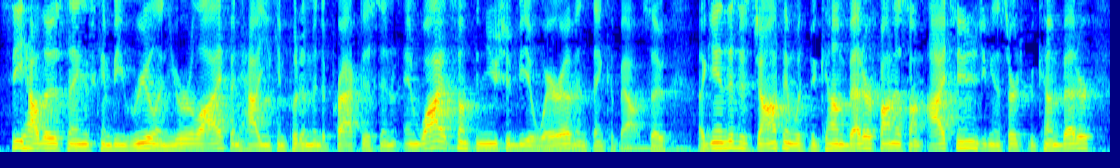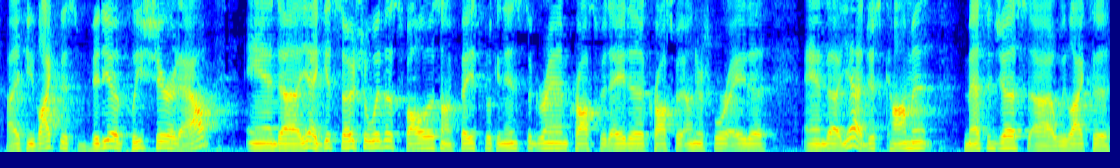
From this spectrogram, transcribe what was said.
see how those things can be real in your life and how you can put them into practice and, and why it's something you should be aware of and think about. So, again, this is Jonathan with Become Better. Find us on iTunes. You can search Become Better. Uh, if you like this video, please share it out. And uh, yeah, get social with us. Follow us on Facebook and Instagram, CrossFit Ada, CrossFit underscore Ada. And uh, yeah, just comment, message us. Uh, we like to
